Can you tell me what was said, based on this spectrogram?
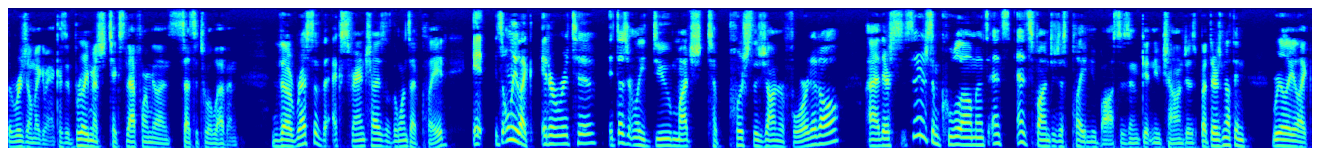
the original Mega Man because it really much takes that formula and sets it to 11. The rest of the X franchise of the ones I've played, it it's only like iterative. It doesn't really do much to push the genre forward at all. Uh, there's there's some cool elements and it's and it's fun to just play new bosses and get new challenges, but there's nothing really like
